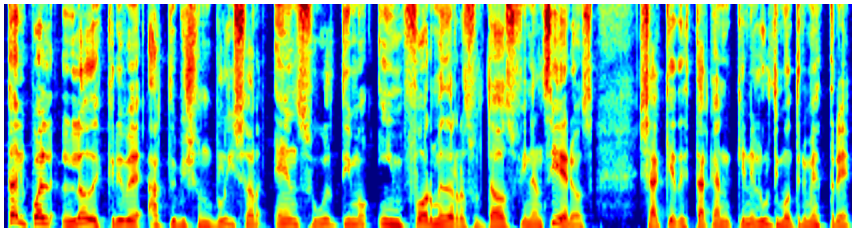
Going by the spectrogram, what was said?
tal cual lo describe Activision Blizzard en su último informe de resultados financieros, ya que destacan que en el último trimestre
